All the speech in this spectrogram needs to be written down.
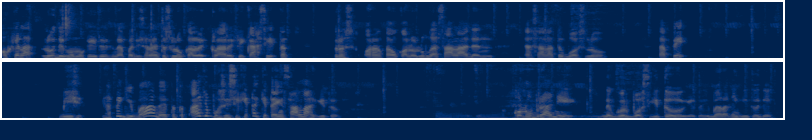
oke okay lah. Lu udah ngomong kayak gitu kenapa disalahin? Terus lu klarifikasi tet. Terus orang tahu kalau lu nggak salah dan yang salah tuh bos lu. Tapi bi tapi gimana ya? Tetap aja posisi kita kita yang salah gitu. Kok lu berani negur bos gitu gitu? Ibaratnya gitu deh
